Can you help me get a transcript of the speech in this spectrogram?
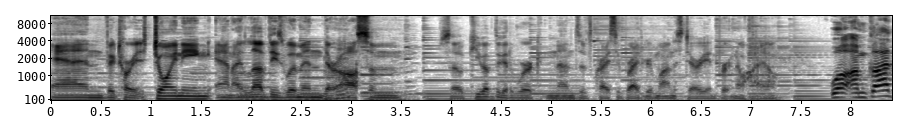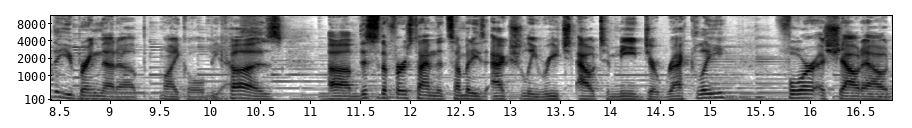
And Victoria's joining, and I love these women. They're awesome. So keep up the good work, Nuns of Christ the Bridegroom Monastery in Burton, Ohio. well, I'm glad that you bring that up, Michael, because um, this is the first time that somebody's actually reached out to me directly for a shout out,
